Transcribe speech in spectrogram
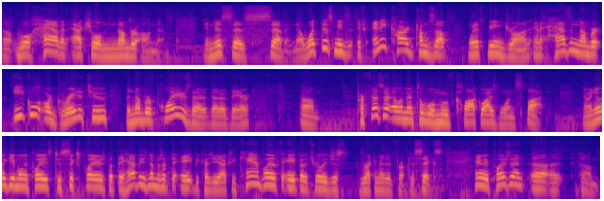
uh, will have an actual number on them. and this says seven. Now what this means if any card comes up when it's being drawn and it has a number equal or greater to the number of players that are, that are there, um, Professor Elemental will move clockwise one spot. Now I know the game only plays to six players, but they have these numbers up to eight because you actually can play it up to eight, but it's really just recommended for up to six. Anyway, Professor, uh, uh, um,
